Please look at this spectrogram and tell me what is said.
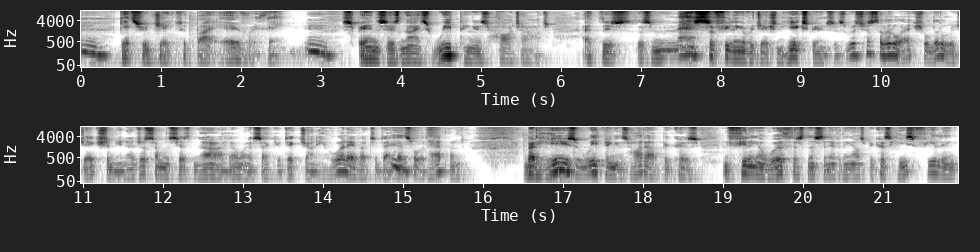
mm. gets rejected by everything, mm. spends his nights weeping his heart out at this this massive feeling of rejection he experiences, which is just a little actual little rejection, you know, just someone says, No, I don't want to suck your dick, Johnny, or whatever today. Mm. That's all that happened. But he's weeping his heart out because and feeling a worthlessness and everything else because he's feeling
